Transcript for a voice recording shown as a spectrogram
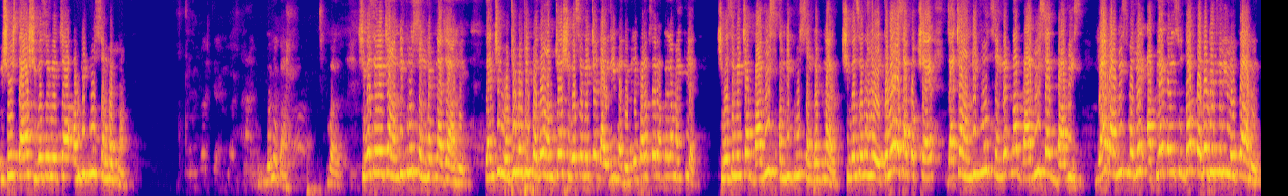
विशेषतः शिवसेनेच्या अंगीकृत संघटना. बोलू का? बर. शिवसेनेच्या अंगीकृत संघटना ज्या आहेत त्यांची मोठी मोठी पदं आमच्या शिवसेनेच्या डायरीमध्ये. म्हणजे परब साहेब आपल्याला माहिती आहे शिवसेनेच्या बावीस अंगीकृत संघटना आहेत. शिवसेना हा एकमेव असा पक्ष आहे ज्याच्या अंगीकृत संघटना बावीस आहेत बावीस. या बावीसमध्ये आपल्याकडे सुद्धा पदं घेतलेली लोक आहेत.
